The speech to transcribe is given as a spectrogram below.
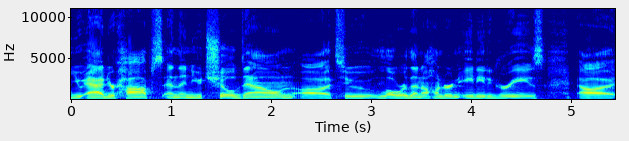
you add your hops and then you chill down uh, to lower than 180 degrees, uh,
